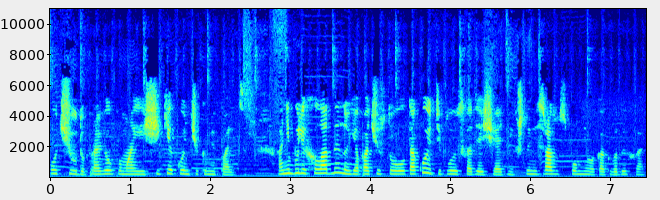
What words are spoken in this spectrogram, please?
о чудо, провел по моей щеке кончиками пальцев. Они были холодны, но я почувствовала такое тепло, исходящее от них, что не сразу вспомнила, как выдыхать.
